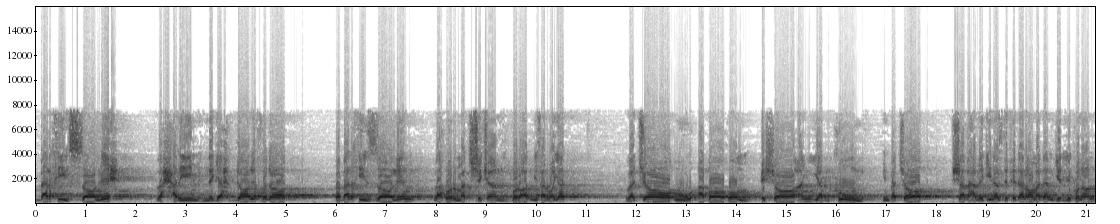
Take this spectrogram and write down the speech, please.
برخی صالح و حریم نگهدار خدا و برخی ظالم و حرمت شکن. قرآن میفرماید و جاءوا اباهم اشاعا یبکون. این بچه ها شب همگی نزد پدر آمدن گریه کنان.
